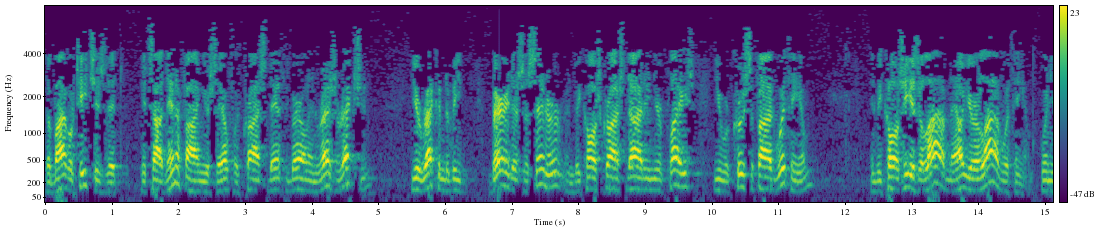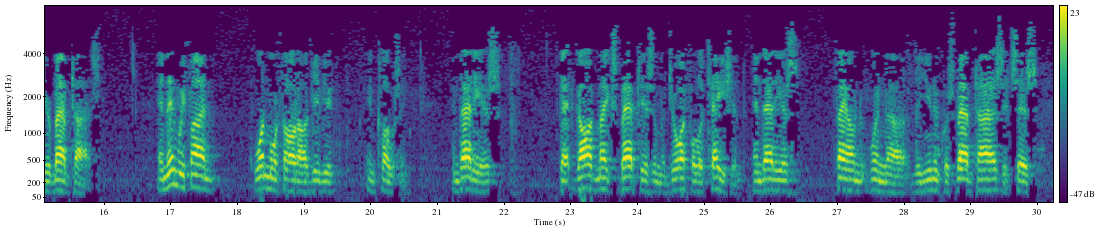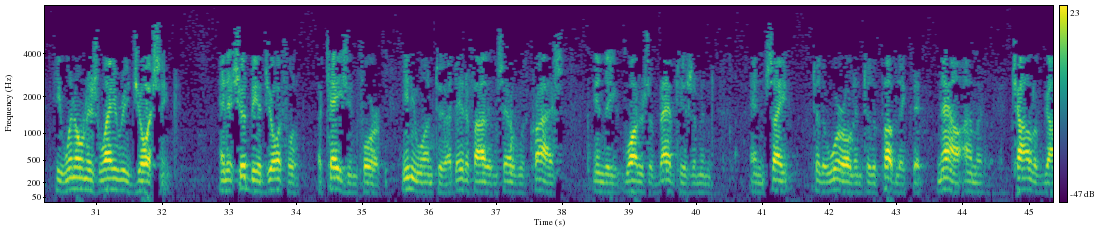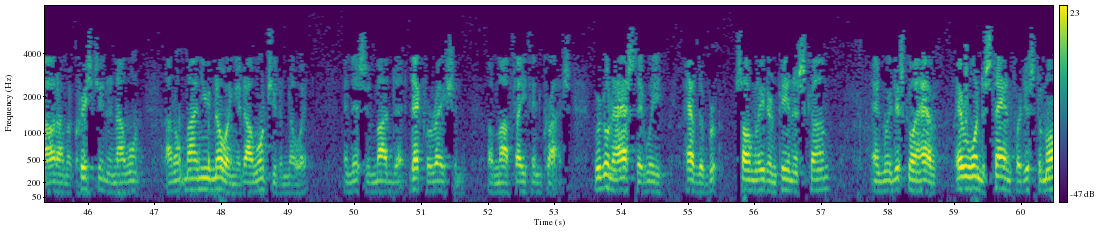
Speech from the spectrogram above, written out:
the Bible teaches that it's identifying yourself with Christ's death, burial, and resurrection. You're reckoned to be buried as a sinner, and because Christ died in your place, you were crucified with him. And because he is alive now, you're alive with him when you're baptized. And then we find one more thought I'll give you in closing, and that is that God makes baptism a joyful occasion, and that is found when uh, the eunuch was baptized. It says he went on his way rejoicing, and it should be a joyful occasion for anyone to identify themselves with Christ in the waters of baptism and and say to the world and to the public that now I'm a child of God, I'm a Christian, and I want I don't mind you knowing it. I want you to know it, and this is my de- declaration of my faith in Christ. We're going to ask that we have the song leader and pianist come, and we're just going to have everyone to stand for just a moment.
